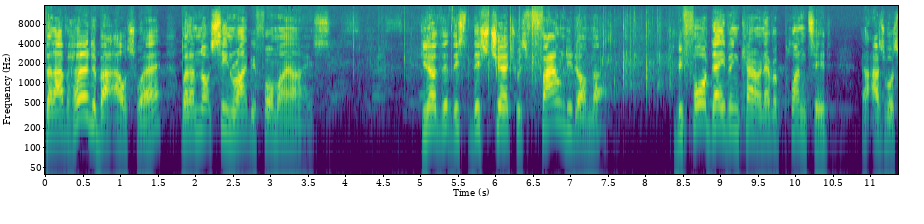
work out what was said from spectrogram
that I've heard about elsewhere, but I've not seen right before my eyes. You know, this, this church was founded on that. Before Dave and Karen ever planted, uh, as was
